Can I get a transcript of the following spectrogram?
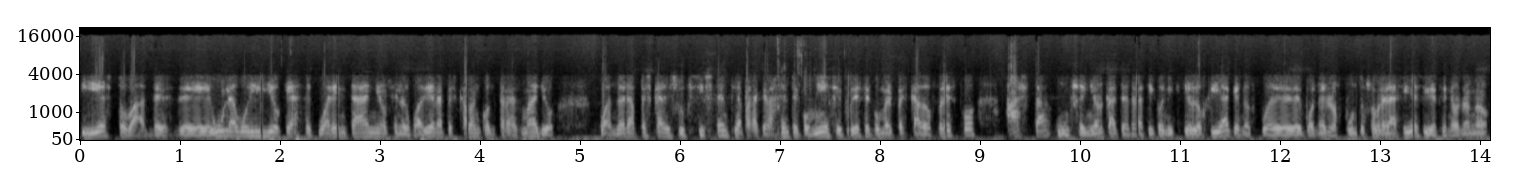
Y esto va desde un abuelillo que hace 40 años en el Guadiana pescaban con trasmayo cuando era pesca de subsistencia para que la gente comiese y pudiese comer pescado fresco, hasta un señor catedrático en ictiología que nos puede poner los puntos sobre las sillas y decir, no, no, no,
